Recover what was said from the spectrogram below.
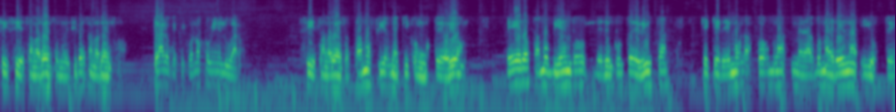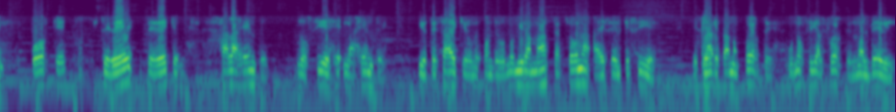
Sí, sí, de San Lorenzo, municipio de San Lorenzo. claro que sí, conozco bien el lugar. Sí, San Lorenzo, estamos firmes aquí con usted o yo, pero estamos viendo desde un punto de vista que queremos la fórmula Medardo Mairena y usted, porque se ve, se ve que jala gente, lo sigue la gente, y usted sabe que donde, uno mira más personas, a ese es el que sigue, es el que está más fuerte, uno sigue al fuerte, no al débil.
